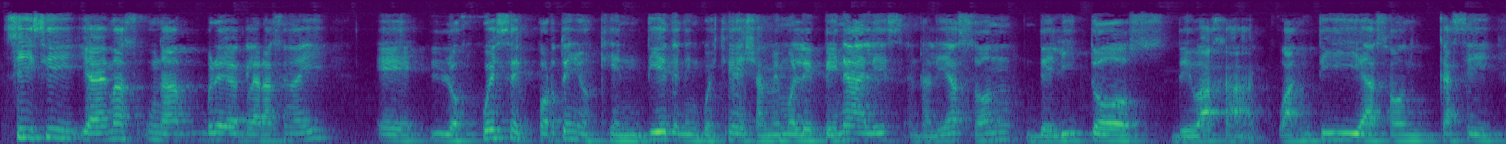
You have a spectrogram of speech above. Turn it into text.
Sí, sí, y además una breve aclaración ahí, eh, los jueces porteños que entienden en cuestiones, llamémosle penales, en realidad son delitos de baja cuantía, son casi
